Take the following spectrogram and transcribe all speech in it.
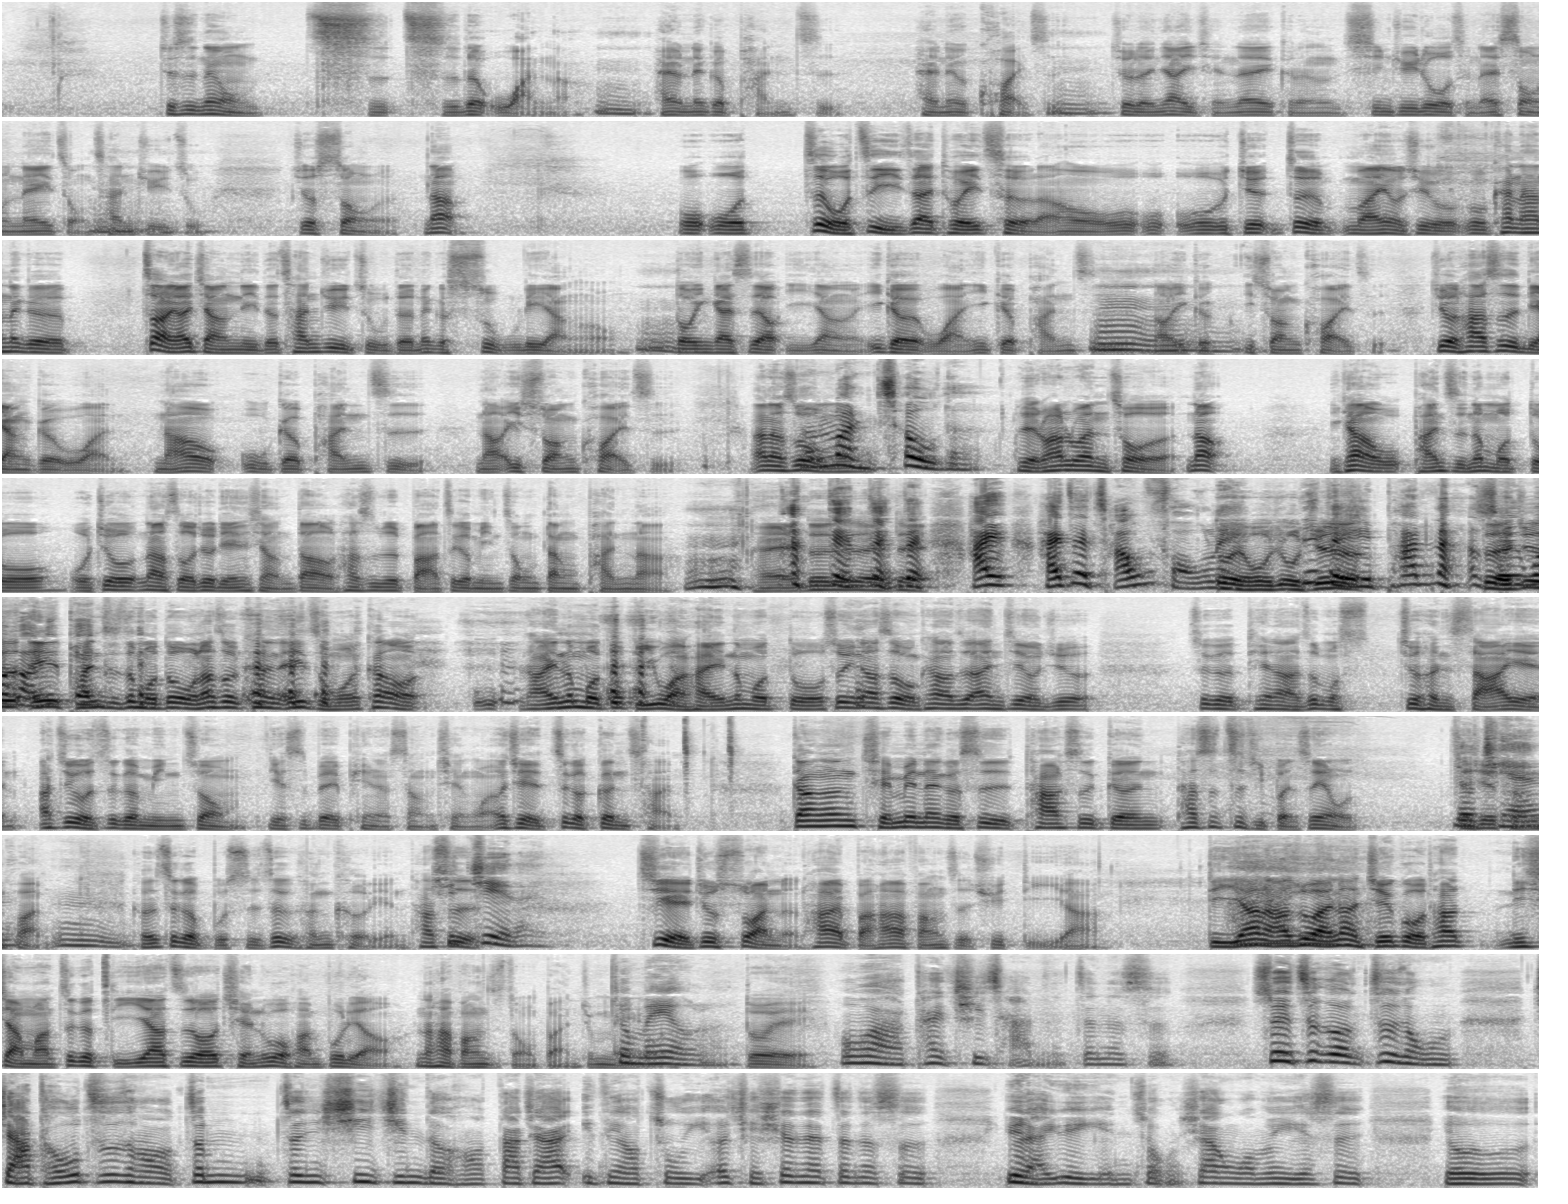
就是那种瓷瓷的碗啊，嗯，还有那个盘子，还有那个筷子，就人家以前在可能新居落成在送的那一种餐具组，就送了。那我我这我自己在推测，然后我我我觉得这蛮有趣。我我看他那个，照理来讲，你的餐具组的那个数量哦，都应该是要一样的，一个碗，一个盘子，然后一个一双筷子。就它是两个碗，然后五个盘子，然后一双筷子。按照说乱凑的，对，他乱凑了。那你看我盘子那么多，我就那时候就联想到他是不是把这个民众当潘娜？嗯，哎，对对对对，还还在嘲讽嘞。对我我觉得潘娜，对，就是哎盘子这么多，我那时候看哎怎么看我还那么多比碗还那么多，所以那时候我看到这案件，我觉得这个天啊，这么就很傻眼啊！就有这个民众也是被骗了上千万，而且这个更惨。刚刚前面那个是他是跟他是自己本身有这些存款，嗯，可是这个不是，这个很可怜，他是借来借就算了，他还把他的房子去抵押。抵押拿出来，那结果他，你想嘛，这个抵押之后钱如果还不了，那他房子怎么办？就没就没有了。对，哇，太凄惨了，真的是。所以这个这种假投资哈，真真吸金的哈，大家一定要注意。而且现在真的是越来越严重，像我们也是有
